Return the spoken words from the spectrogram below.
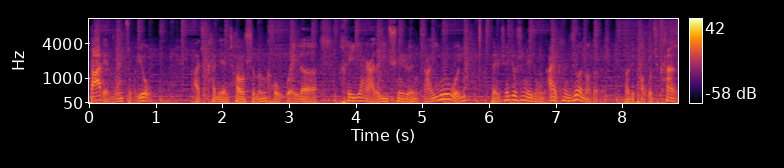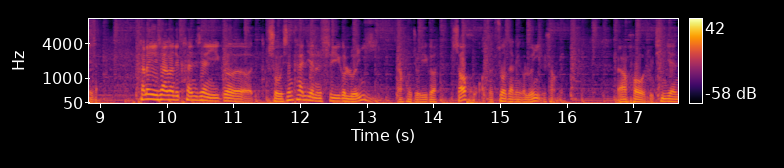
八点钟左右，啊，就看见超市门口围了黑压压的一群人啊。因为我本身就是那种爱看热闹的人，然后就跑过去看了一下，看了一下呢，就看见一个，首先看见的是一个轮椅，然后就一个小伙子坐在那个轮椅上面，然后就听见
